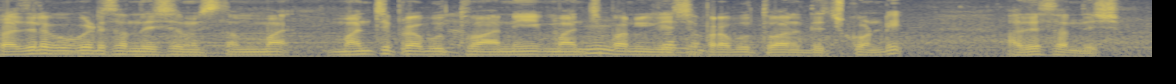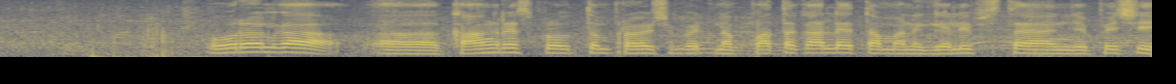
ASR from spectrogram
ప్రజలకు ఒకటి సందేశం ఇస్తాం. మంచి ప్రభుత్వాన్ని మంచి పనులు చేసే ప్రభుత్వాన్ని తెచ్చుకోండి. అదే సందేశం. ఓవరాల్గా కాంగ్రెస్ ప్రభుత్వం ప్రవేశపెట్టిన పథకాలే తమని గెలిపిస్తాయని చెప్పేసి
